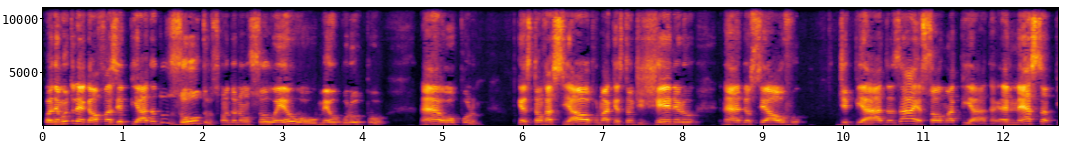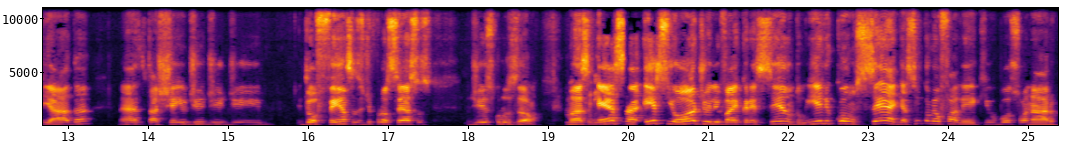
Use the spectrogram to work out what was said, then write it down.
quando é muito legal fazer piada dos outros, quando não sou eu ou o meu grupo, né, ou por questão racial, por uma questão de gênero, né, de eu ser alvo de piadas. Ah, é só uma piada. É nessa piada, né, está cheio de, de, de, de ofensas, de processos de exclusão. Mas essa, esse ódio ele vai crescendo e ele consegue, assim como eu falei que o Bolsonaro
